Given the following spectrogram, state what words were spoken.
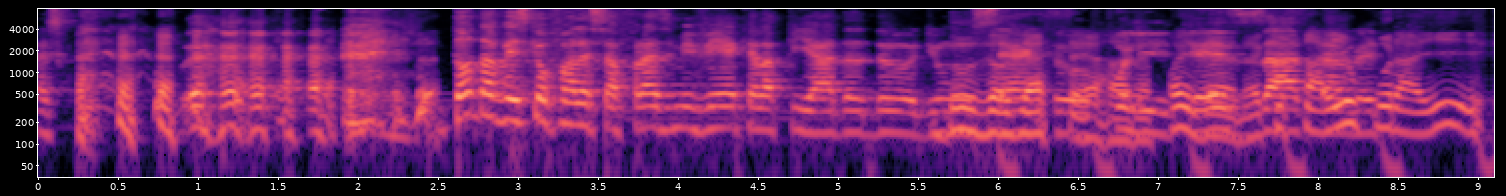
Mas toda vez que eu falo essa frase, me vem aquela piada do, de um do certo Serra, político. Né? É, Exatamente. Né? saiu por aí.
